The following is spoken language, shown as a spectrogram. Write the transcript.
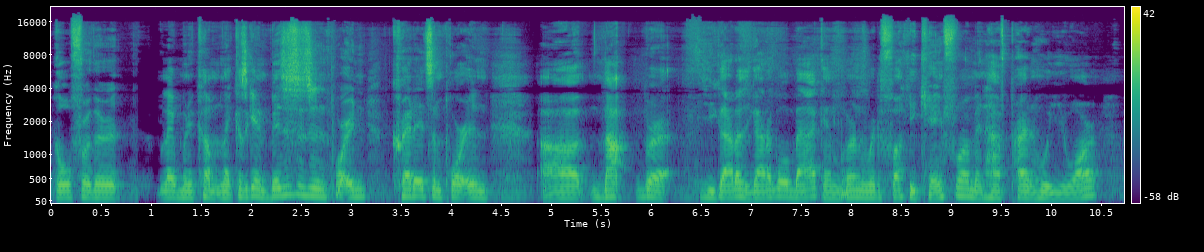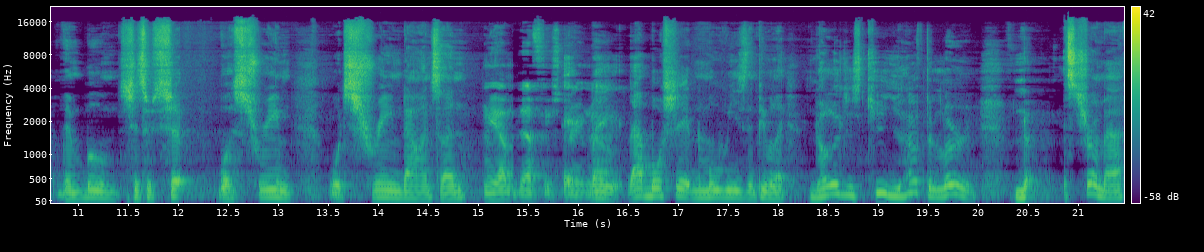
go further. Like when it comes, like, because again, business is important, credit's important. Uh, not, bro. You gotta, you gotta go back and learn where the fuck you came from and have pride in who you are. Then boom, shit, shit will stream, would stream down, son. Yep, definitely eh, stream now. Like that bullshit in the movies, and people like knowledge is key. You have to learn. No, it's true, man.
